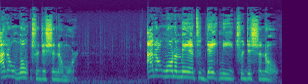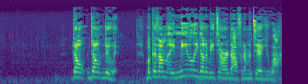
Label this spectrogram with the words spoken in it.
I don't want tradition no more. I don't want a man to date me traditional. Don't don't do it. Because I'm immediately going to be turned off and I'm going to tell you why.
